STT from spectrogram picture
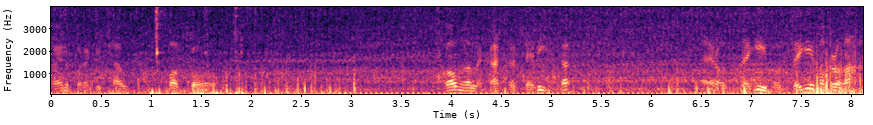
Bueno, por aquí está un poco cómoda la carreterita. Pero seguimos, seguimos rodando.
